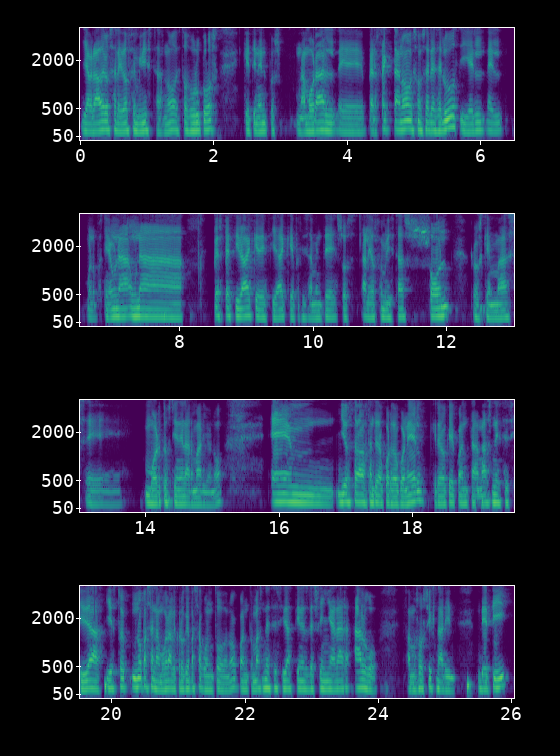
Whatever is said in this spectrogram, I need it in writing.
y hablaba de los aliados feministas, ¿no? Estos grupos que tienen pues, una moral perfecta, ¿no? Son seres de luz y él, él bueno, pues tiene una, una perspectiva que decía que precisamente esos aliados feministas son los que más eh, muertos tiene el armario, ¿no? Em, yo estaba bastante de acuerdo con él. Creo que cuanta más necesidad, y esto no pasa en la moral, creo que pasa con todo, ¿no? Cuanto más necesidad tienes de señalar algo, famoso signaling, de ti,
